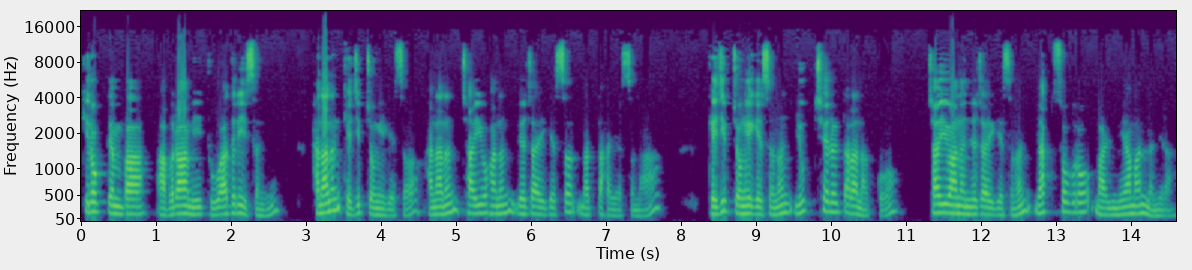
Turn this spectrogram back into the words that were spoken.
기록된 바 아브라함이 두 아들이 있으니 하나는 계집종에게서 하나는 자유하는 여자에게서 낳다 하였으나 계집종에게서는 육체를 따라 낳고 자유하는 여자에게서는 약속으로 말미암았느니라.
